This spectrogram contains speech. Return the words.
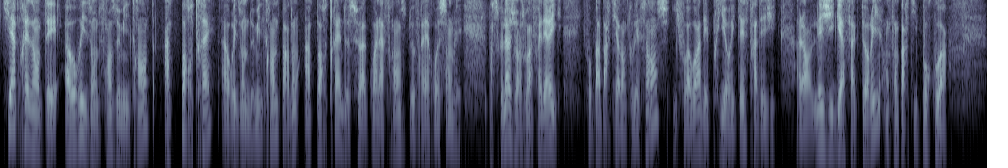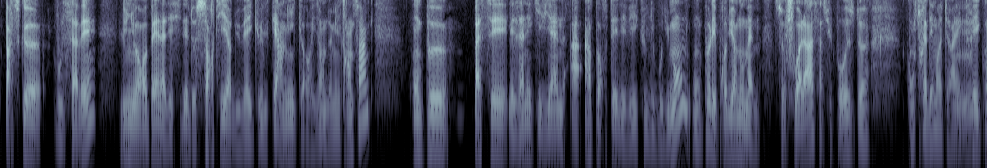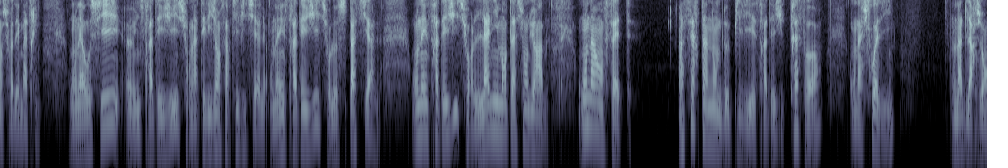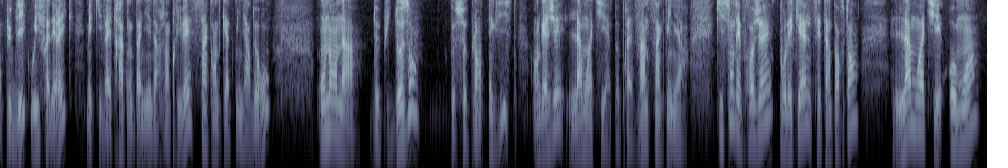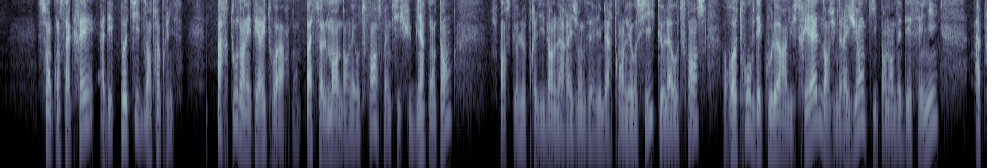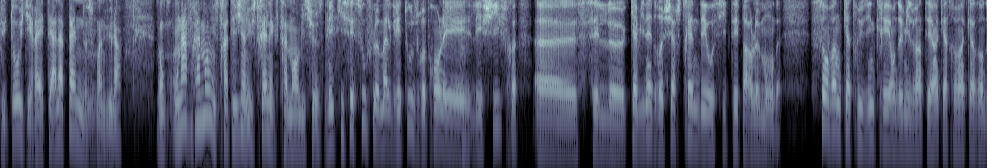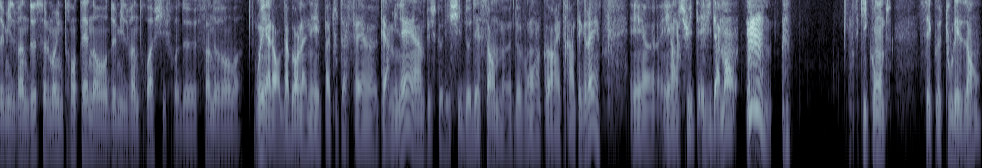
qui a présenté à horizon de France 2030 un portrait, à horizon de 2030, pardon, un portrait de ce à quoi la France devrait ressembler. Parce que là, je rejoins Frédéric, il ne faut pas partir dans tous les sens, il faut avoir des priorités stratégiques. Alors, les gigafactories en font partie. Pourquoi? Parce que, vous le savez, l'Union européenne a décidé de sortir du véhicule thermique à horizon 2035. On peut passer les années qui viennent à importer des véhicules du bout du monde ou on peut les produire nous-mêmes. Ce choix-là, ça suppose de construire des moteurs mmh. électriques, construire des batteries. On a aussi euh, une stratégie sur l'intelligence artificielle, on a une stratégie sur le spatial, on a une stratégie sur l'alimentation durable. On a en fait un certain nombre de piliers stratégiques très forts qu'on a choisis. On a de l'argent public, oui Frédéric, mais qui va être accompagné d'argent privé, 54 milliards d'euros. On en a depuis deux ans que ce plan existe, engagé la moitié, à peu près 25 milliards, qui sont des projets pour lesquels, c'est important, la moitié au moins sont consacrés à des petites entreprises, partout dans les territoires, donc pas seulement dans les Hauts-de-France, même si je suis bien content, je pense que le président de la région, Xavier Bertrand, l'est aussi, que la Haute-France retrouve des couleurs industrielles dans une région qui, pendant des décennies, a plutôt, je dirais, été à la peine de ce mmh. point de vue-là. Donc on a vraiment une stratégie industrielle extrêmement ambitieuse. Mais qui s'essouffle malgré tout. Je reprends les, mmh. les chiffres. Euh, c'est le cabinet de recherche Trendéo cité par Le Monde. 124 usines créées en 2021, 95 en 2022, seulement une trentaine en 2023, chiffre de fin novembre. Oui, alors d'abord l'année n'est pas tout à fait euh, terminée, hein, puisque les chiffres de décembre devront encore être intégrés. Et, euh, et ensuite, évidemment, ce qui compte, c'est que tous les ans,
